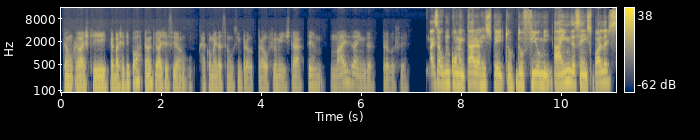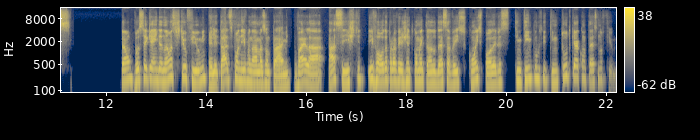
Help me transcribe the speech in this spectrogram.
Então, eu acho que é bastante importante, eu acho essa é uma recomendação, assim, para o filme estar ser mais ainda para você. Mais algum comentário a respeito do filme, ainda sem spoilers? Então, você que ainda não assistiu o filme, ele está disponível na Amazon Prime. Vai lá, assiste e volta para ver a gente comentando, dessa vez com spoilers, tintim por tintim, tudo que acontece no filme.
